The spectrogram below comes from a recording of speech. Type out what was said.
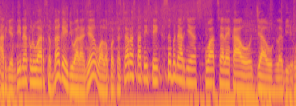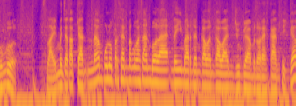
Argentina keluar sebagai juaranya walaupun secara statistik sebenarnya skuad Selecao jauh lebih unggul. Selain mencatatkan 60% penguasaan bola, Neymar dan kawan-kawan juga menorehkan 13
